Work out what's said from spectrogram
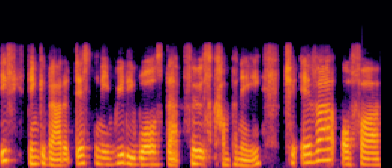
if you think about it, Destiny really was that first company to ever offer,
